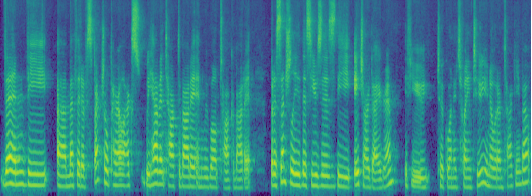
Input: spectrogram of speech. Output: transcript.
Then the uh, method of spectral parallax, we haven't talked about it and we won't talk about it, but essentially this uses the HR diagram. If you took one of 22, you know what I'm talking about.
